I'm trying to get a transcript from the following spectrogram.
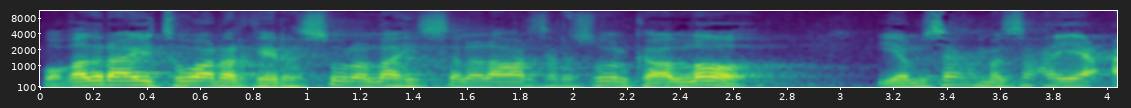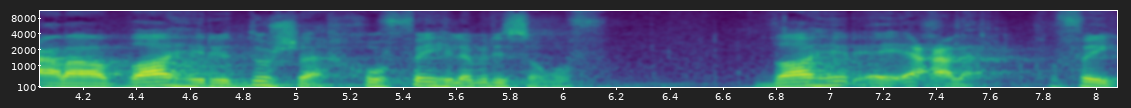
Waqad ra'aytu waan arkay rasuul allahi sala la ala rasuulka allo yamsaxu masaxaya calaa daahiri dusha khufeyhi labadiisa kuf daahir ay acla khufey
